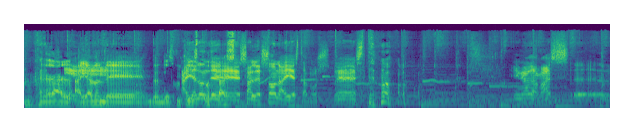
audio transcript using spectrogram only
en general, allá donde, donde Allá donde sale el sol, ahí estamos. y nada más. Eh,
